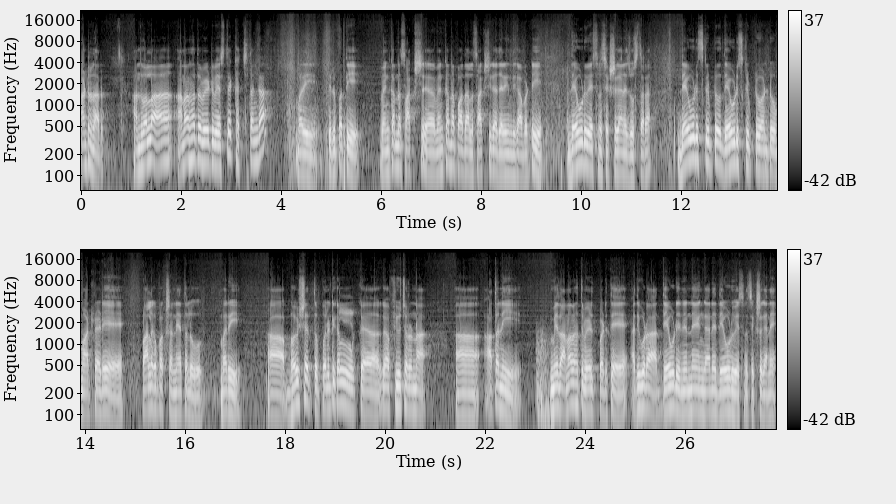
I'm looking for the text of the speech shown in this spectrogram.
అంటున్నారు. అందువల్ల అనర్హత వేటు వేస్తే ఖచ్చితంగా మరి తిరుపతి వెంకన్న సాక్షి వెంకన్న పాదాల సాక్షిగా జరిగింది కాబట్టి దేవుడు వేసిన శిక్షగానే చూస్తారా? దేవుడి స్క్రిప్టు దేవుడి స్క్రిప్టు అంటూ మాట్లాడే పాలకపక్ష నేతలు మరి ఆ, పొలిటికల్గా ఫ్యూచర్ ఉన్న అతని మీద అనర్హత వేడి పడితే అది కూడా దేవుడి నిర్ణయంగానే దేవుడు వేసిన శిక్షగానే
